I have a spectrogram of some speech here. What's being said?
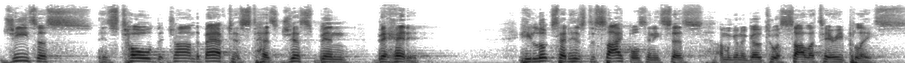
Jesus is told that John the Baptist has just been beheaded. He looks at his disciples and he says, I'm going to go to a solitary place.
